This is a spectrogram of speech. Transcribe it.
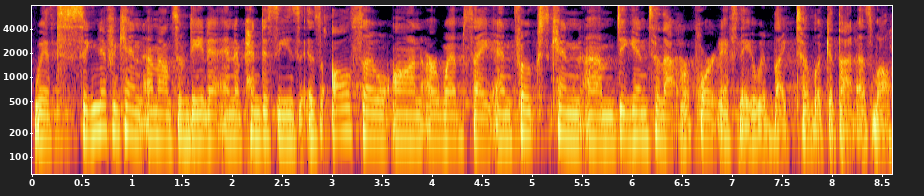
with significant amounts of data and appendices is also on our website, and folks can um, dig into that report if they would like to look at that as well.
